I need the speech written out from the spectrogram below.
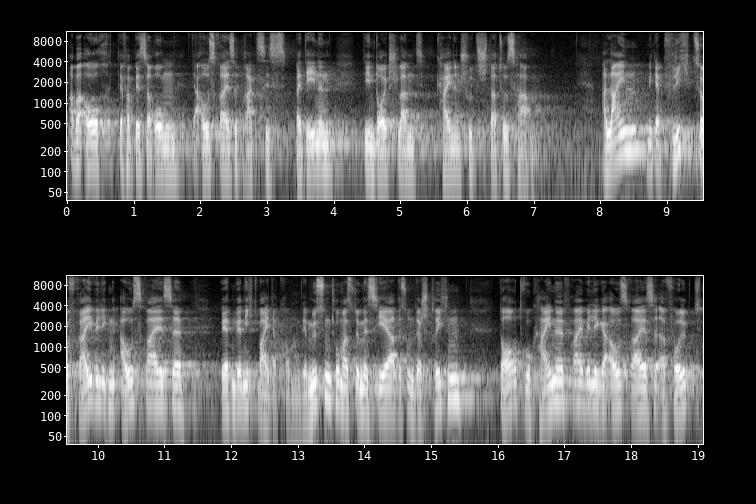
aber auch der Verbesserung der Ausreisepraxis bei denen, die in Deutschland keinen Schutzstatus haben. Allein mit der Pflicht zur freiwilligen Ausreise werden wir nicht weiterkommen. Wir müssen, Thomas de Maizière hat es unterstrichen, dort, wo keine freiwillige Ausreise erfolgt,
